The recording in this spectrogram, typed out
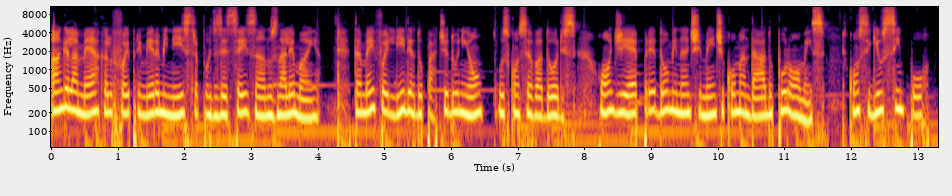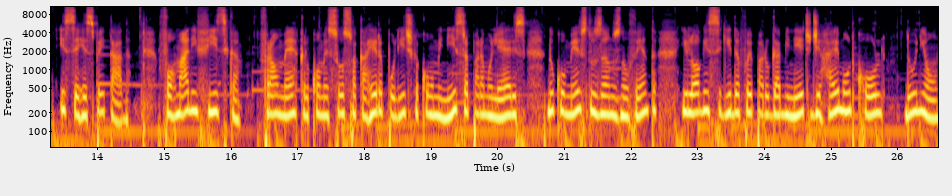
Angela Merkel foi primeira-ministra por 16 anos na Alemanha. Também foi líder do Partido Union, os conservadores, onde é predominantemente comandado por homens. Conseguiu se impor e ser respeitada. Formada em física, Frau Merkel começou sua carreira política como ministra para mulheres no começo dos anos 90 e logo em seguida foi para o gabinete de Helmut Kohl do Union.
